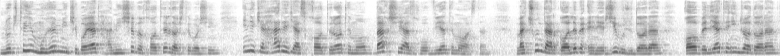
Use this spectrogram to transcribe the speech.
نکته مهمی که باید همیشه به خاطر داشته باشیم اینه که هر یک از خاطرات ما بخشی از هویت ما هستند و چون در قالب انرژی وجود دارند قابلیت این را دارند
